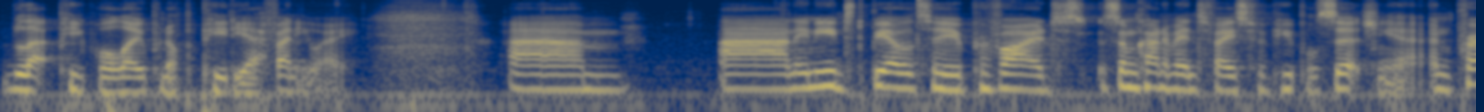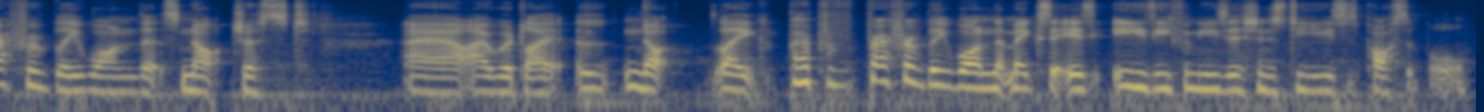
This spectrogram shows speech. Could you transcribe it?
let people open up a PDF anyway. Um, and it needs to be able to provide some kind of interface for people searching it, and preferably one that's not just. Uh, I would like not like preferably one that makes it as easy for musicians to use as possible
